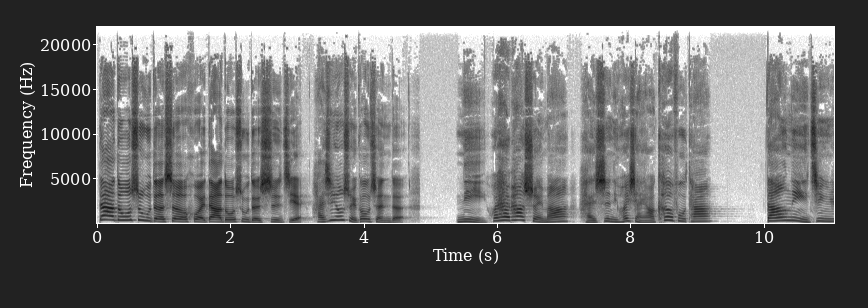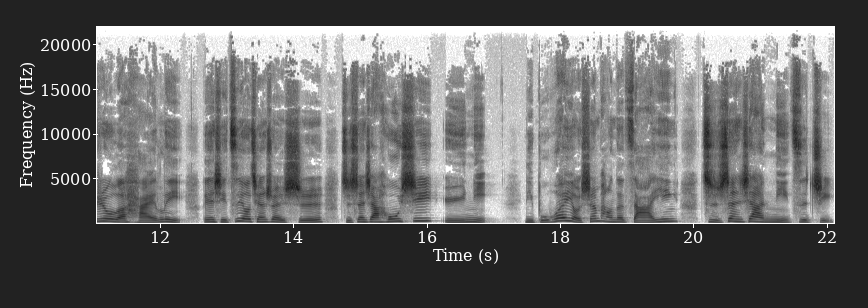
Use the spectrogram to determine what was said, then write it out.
大多数的社会，大多数的世界还是由水构成的。你会害怕水吗？还是你会想要克服它？当你进入了海里练习自由潜水时，只剩下呼吸与你，你不会有身旁的杂音，只剩下你自己。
